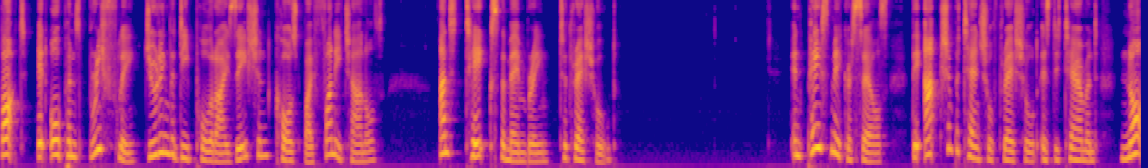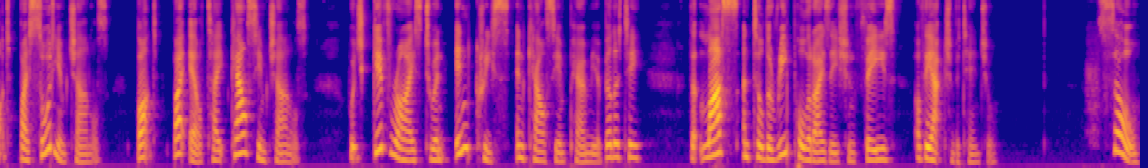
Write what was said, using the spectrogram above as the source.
But it opens briefly during the depolarization caused by funny channels and takes the membrane to threshold. In pacemaker cells, the action potential threshold is determined not by sodium channels, but by L-type calcium channels, which give rise to an increase in calcium permeability that lasts until the repolarization phase of the action potential. So,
